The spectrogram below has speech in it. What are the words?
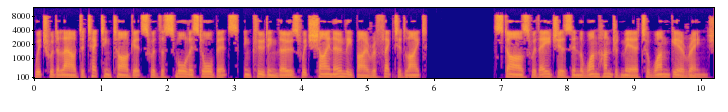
which would allow detecting targets with the smallest orbits, including those which shine only by reflected light. Stars with ages in the 100 Myr to 1 Gyr range.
